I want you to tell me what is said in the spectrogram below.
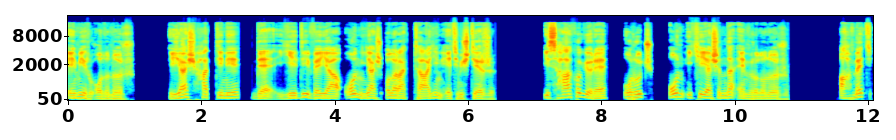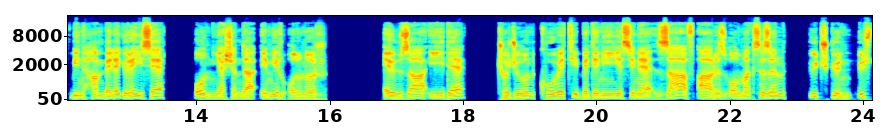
emir olunur. Yaş haddini de 7 veya 10 yaş olarak tayin etmiştir. İshak'a göre oruç 12 yaşında emrolunur. Ahmet bin Hanbel'e göre ise 10 yaşında emir olunur. Evzai'de çocuğun kuvveti bedeniyesine zaaf arız olmaksızın üç gün üst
